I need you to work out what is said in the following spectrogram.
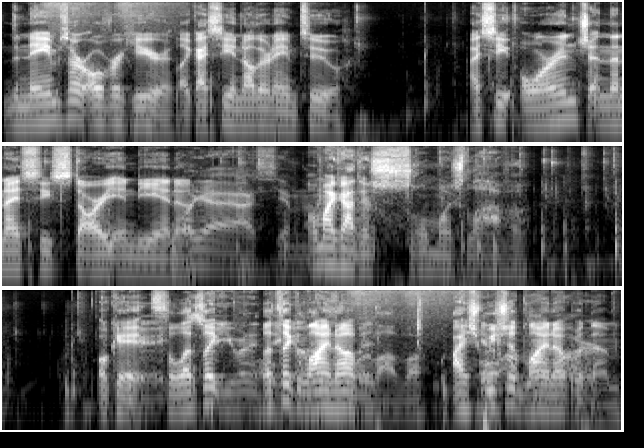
the names are over here. Like I see another name too. I see Orange, and then I see Starry, Indiana. Oh yeah, I see him. Oh my God! There's so much lava. Okay, Okay, so let's so like let's like line up. lava. I sh- we should I'll line go up with them.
